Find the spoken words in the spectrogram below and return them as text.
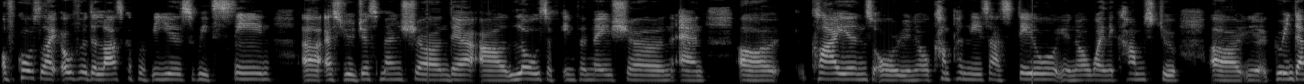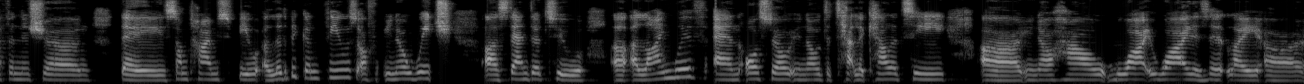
of course like over the last couple of years we've seen uh, as you just mentioned there are loads of information and clients or you know companies are still you know when it comes to uh, you know, green definition they sometimes feel a little bit confused of you know which uh, standard to uh, align with. And also you know the technicality uh, you know how why why is it like uh,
